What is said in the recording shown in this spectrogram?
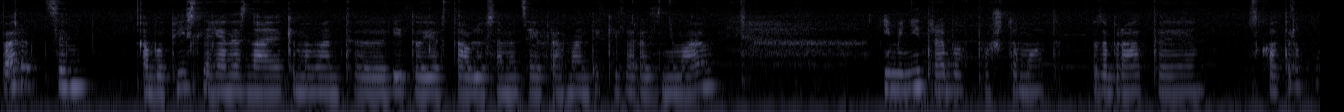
перед цим, або після. Я не знаю, який момент е, відео я вставлю саме цей фрагмент, який зараз знімаю. І мені треба в поштомат забрати скатерку.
